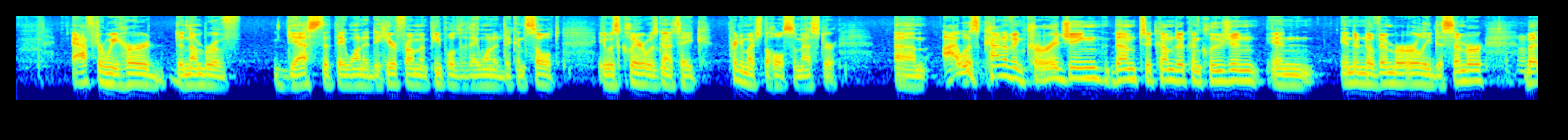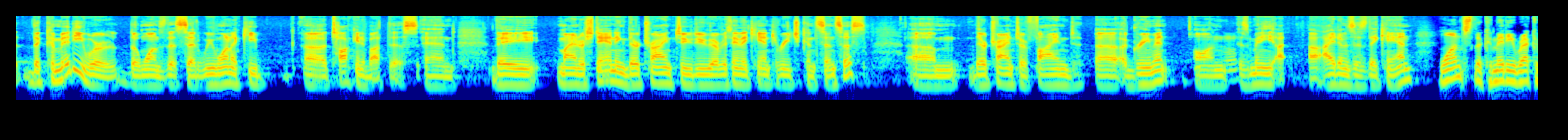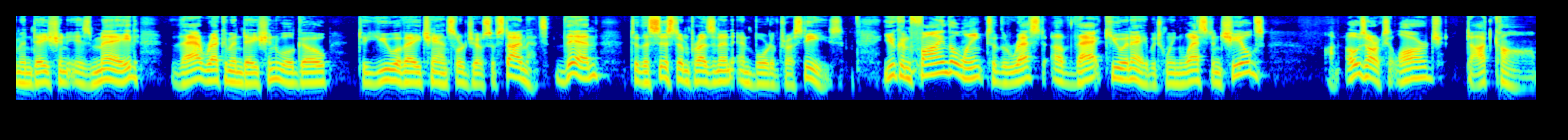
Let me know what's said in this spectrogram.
after we heard the number of guests that they wanted to hear from and people that they wanted to consult, it was clear it was going to take pretty much the whole semester. Um, I was kind of encouraging them to come to a conclusion in end of November, early December, mm-hmm. but the committee were the ones that said we want to keep uh, talking about this, and they, my understanding, they're trying to do everything they can to reach consensus. Um, they're trying to find uh, agreement on mm-hmm. as many uh, items as they can. Once the committee recommendation is made, that recommendation will go to U of A Chancellor Joseph Steinmetz, then to the system president and board of trustees. You can find the link to the rest of that Q&A between West and Shields on ozarksatlarge.com.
